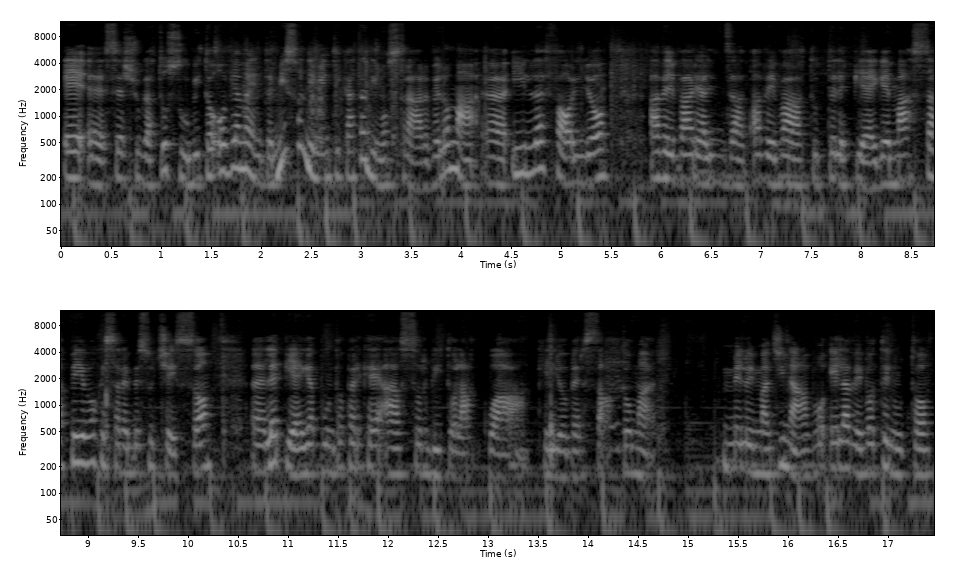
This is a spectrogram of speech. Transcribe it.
e eh, si è asciugato subito. Ovviamente mi sono dimenticata di mostrarvelo, ma eh, il foglio aveva, realizzato, aveva tutte le pieghe, ma sapevo che sarebbe successo eh, le pieghe appunto perché ha assorbito l'acqua che gli ho versato, ma me lo immaginavo e l'avevo tenuto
